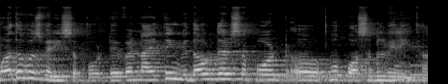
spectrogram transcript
mother was very supportive and I think without their support वो पॉसिबल भी नहीं था।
